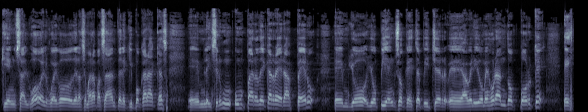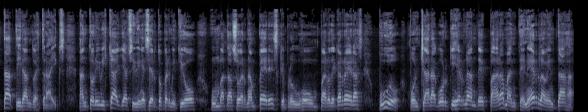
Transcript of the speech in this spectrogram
quien salvó el juego de la semana pasada ante el equipo Caracas. Em, le hicieron un, par de carreras, pero em, yo, yo pienso que este pitcher eh, ha venido mejorando porque está tirando strikes. Anthony Vizcaya, si bien es cierto, permitió un batazo de Hernán Pérez, que produjo un par de carreras, pudo ponchar a Gorky Hernández para mantener la ventaja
